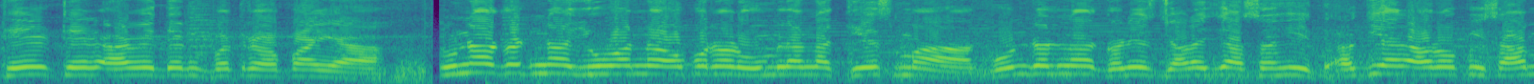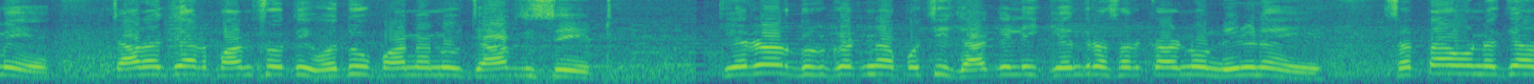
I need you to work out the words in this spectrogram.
ઠેર ઠેર આવેદનપત્ર અપાયા. જૂનાગઢના યુવાનના અપહરણ હુમલાના કેસમાં ગોંડલના ગણેશ જાડેજા સહિત અગિયાર આરોપી સામે ચાર હજાર પાંચસોથી વધુ પાનાનું ચાર્જશીટ કેરળ દુર્ઘટના પછી જાગેલી કેન્દ્ર સરકારનો નિર્ણય. સત્તાવન હજાર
